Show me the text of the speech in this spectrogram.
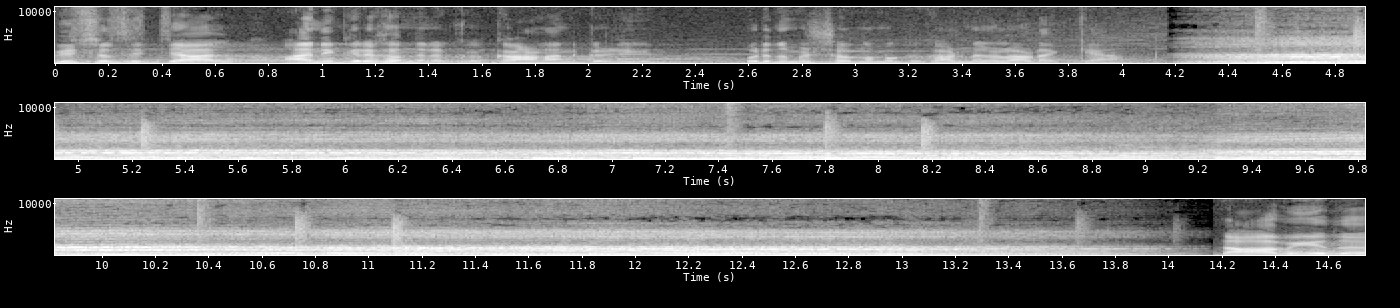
വിശ്വസിച്ചാൽ അനുഗ്രഹം നിനക്ക് കാണാൻ കഴിയും. ഒരു നിമിഷം നമുക്ക് കണ്ണുകൾ അടയ്ക്കാം. ദാവീദ്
